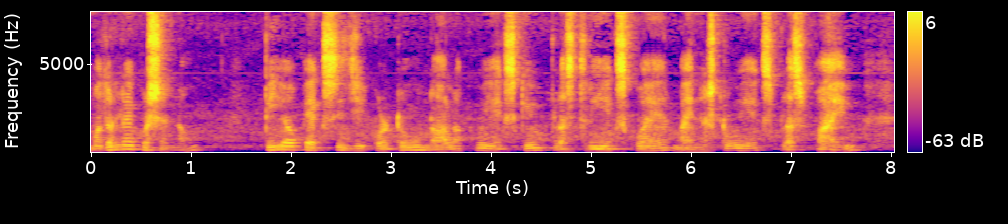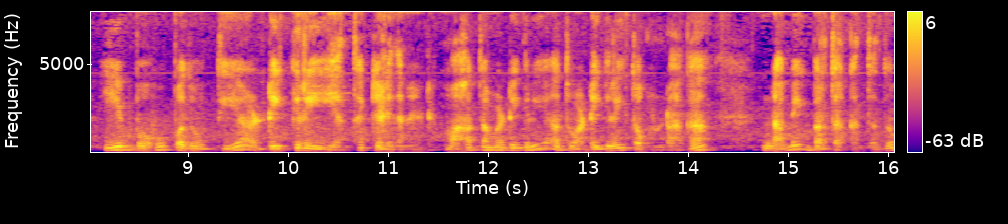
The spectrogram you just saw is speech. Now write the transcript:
ಮೊದಲನೇ question P of X is equal to ನಾಲ್ಕು X cube plus three X square minus two X plus five ಈ ಬಹುಪದೋಕ್ತಿಯ ಡಿಗ್ರಿ ಅಂತ ಕೇಳಿದ್ದಾನೆ. ಮಹತ್ತಮ ಡಿಗ್ರಿ ಅಥವಾ ಡಿಗ್ರಿ ತಗೊಂಡಾಗ ನಮಗೆ ಬರ್ತಕ್ಕಂಥದ್ದು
